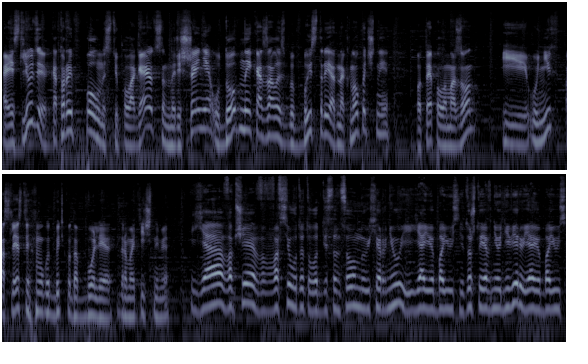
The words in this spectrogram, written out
А есть люди, которые полностью полагаются на решения, удобные, казалось бы, быстрые, однокнопочные, от Apple, Amazon, и у них последствия могут быть куда более драматичными. Я вообще во всю вот эту вот дистанционную херню, и я ее боюсь. Не то, что я в нее не верю, я ее боюсь.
